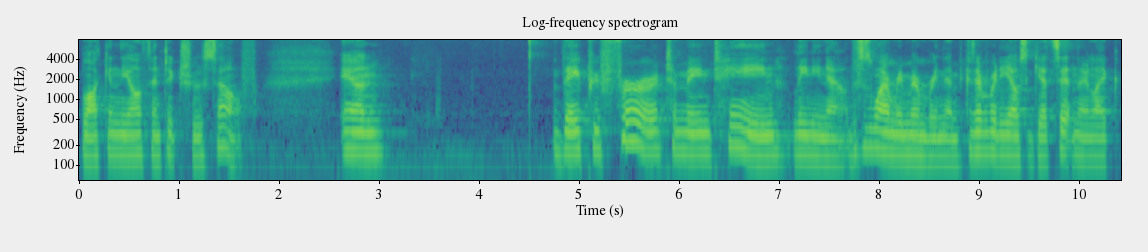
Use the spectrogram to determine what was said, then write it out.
blocking the authentic true self. And they prefer to maintain leaning out. This is why I'm remembering them, because everybody else gets it and they're like,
